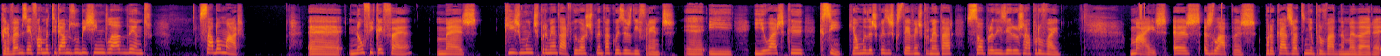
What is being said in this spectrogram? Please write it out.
cravamos e é a forma de tirarmos o bichinho de lá de dentro. Sabe amar. Uh, não fiquei fã, mas quis muito experimentar, porque eu gosto de experimentar coisas diferentes. Uh, e, e eu acho que, que sim, que é uma das coisas que se devem experimentar só para dizer eu já provei. Mais, as, as lapas, por acaso já tinha provado na Madeira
